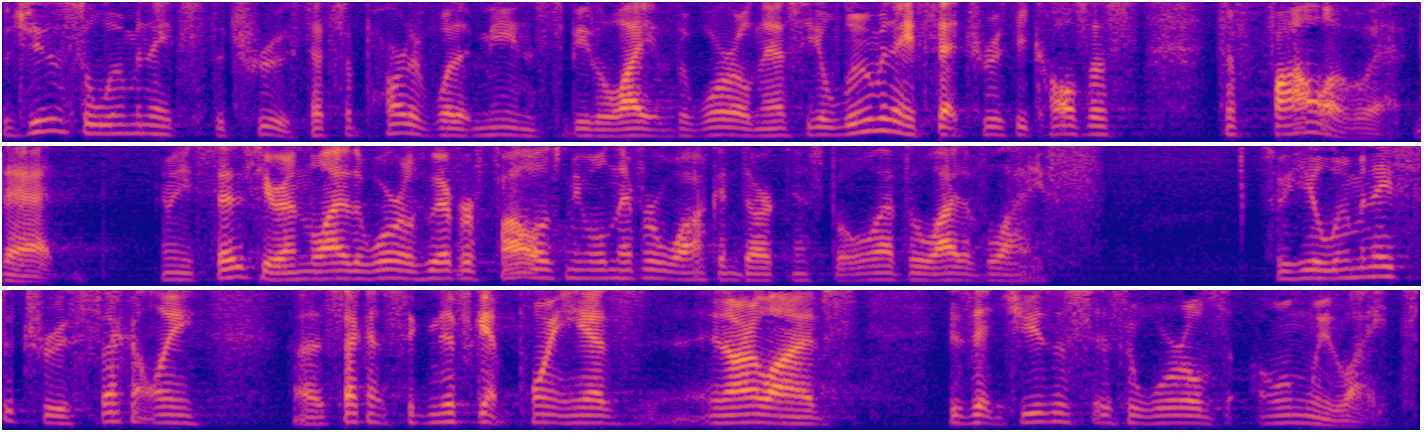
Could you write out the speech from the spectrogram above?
So Jesus illuminates the truth. That's a part of what it means to be the light of the world. And as he illuminates that truth, he calls us to follow it, that. I mean, he says here, I'm the light of the world. Whoever follows me will never walk in darkness, but will have the light of life. So he illuminates the truth. Secondly, uh, second significant point he has in our lives is that Jesus is the world's only light.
